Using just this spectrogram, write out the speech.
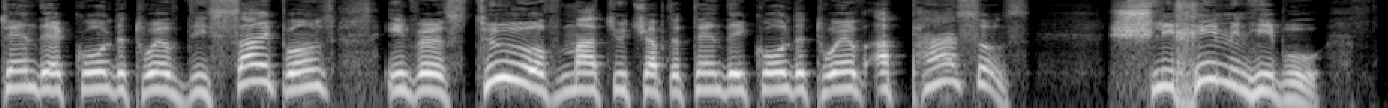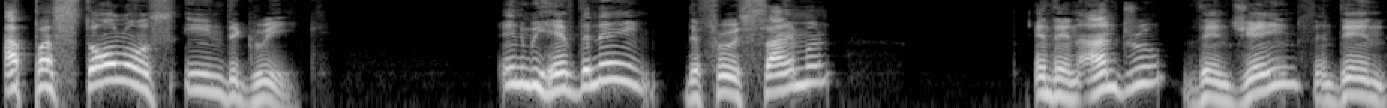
10, they're called the 12 disciples. In verse 2 of Matthew chapter 10, they call the 12 apostles. Shlichim in Hebrew, apostolos in the Greek. And we have the name. The first Simon, and then Andrew, then James, and then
